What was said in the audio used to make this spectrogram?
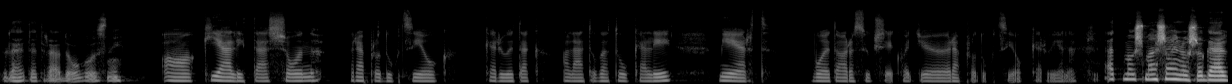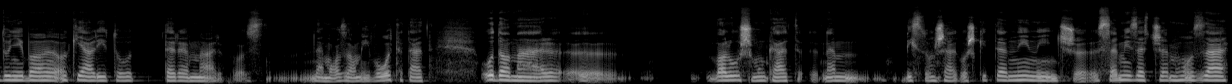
lehetett rá dolgozni. A kiállításon reprodukciók kerültek a látogatók elé. Miért volt arra szükség, hogy reprodukciók kerüljenek ki? Hát most már sajnos a Gárdonyiban a kiállító terem már az nem az, ami volt, tehát oda már valós munkát nem biztonságos kitenni, nincs személyzet sem hozzá,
